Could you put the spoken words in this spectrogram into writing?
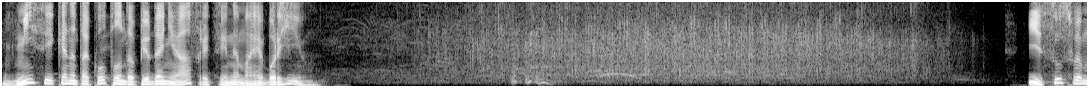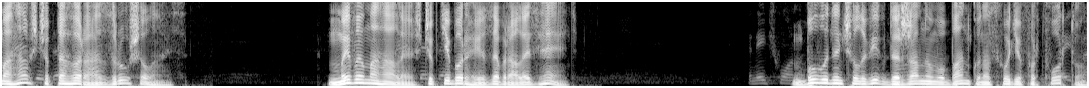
В місії Кеннета Копленда в Південній Африці немає боргів. Ісус вимагав, щоб та гора зрушилась. Ми вимагали, щоб ті борги забрались геть. Був один чоловік в державному банку на сході Фортфорту.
